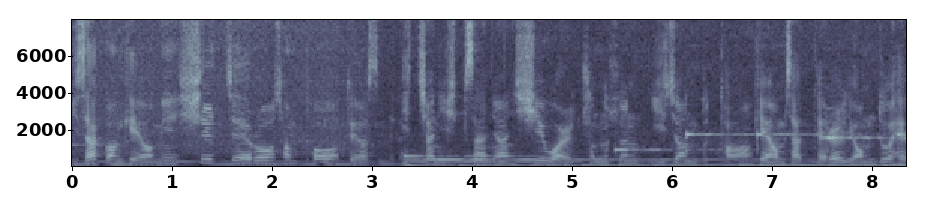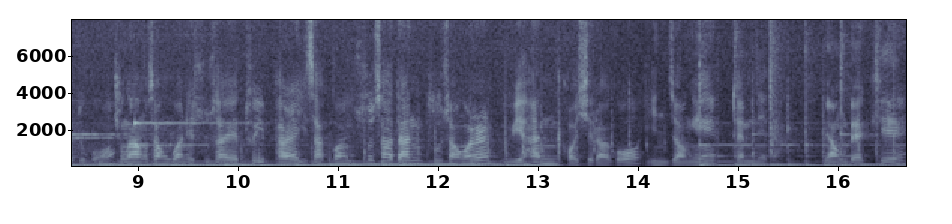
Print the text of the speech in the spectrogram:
이 사건 계엄이 실제로 선포되었습니다. 2024년 10월 중순 이전부터 계엄 사태를 염두에 두고 중앙선관위 수사에 투입할 이 사건 수사단 구성을 위한 것이라고 인정이 됩니다. 명백히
